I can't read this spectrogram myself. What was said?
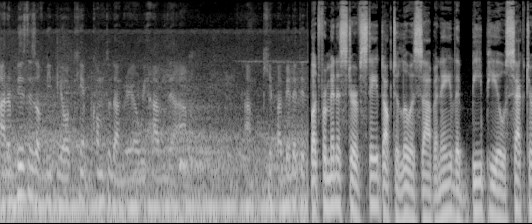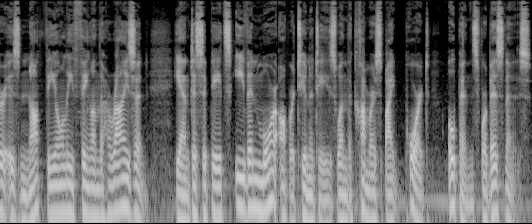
other business of BPO came, come to Dangriga, we have the um, um, capability. But for Minister of State Dr. Louis Zabaneh, the BPO sector is not the only thing on the horizon. He anticipates even more opportunities when the Commerce Bight port opens for business.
